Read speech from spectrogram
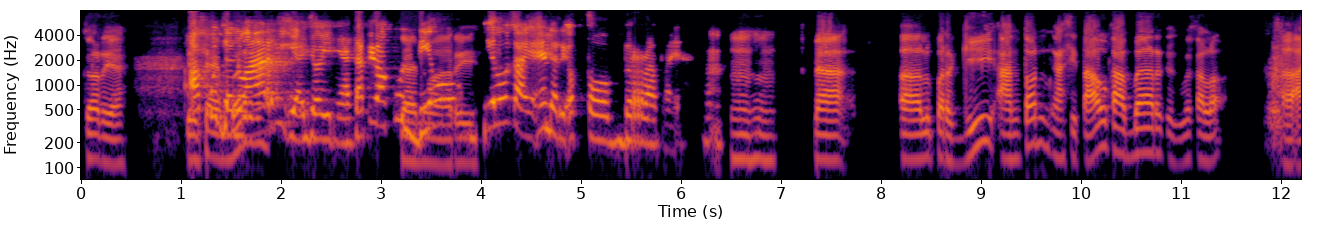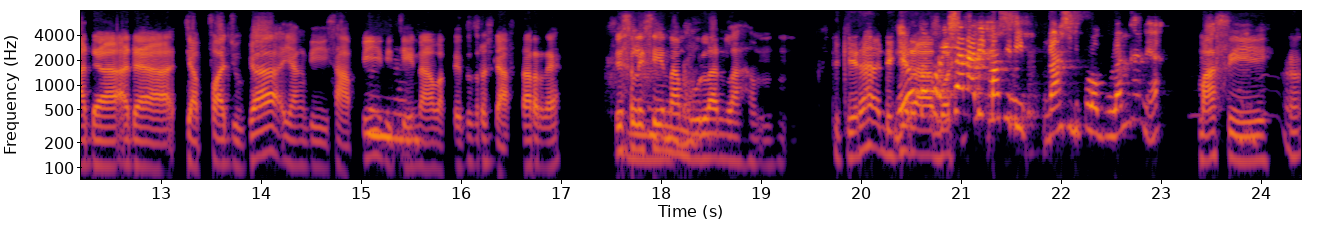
Kor ya. Aku Januari ya joinnya, tapi aku deal Januari. deal kayaknya dari Oktober apa ya. Mhm. Nah, eh, lu pergi, Anton ngasih tahu kabar ke gue kalau eh, ada ada Java juga yang di Sapi di Mhm. Cina waktu itu terus daftar ya. Jadi selisih Mhm. enam bulan lah. Dikira Ya dikira waktu bos Risan Adit masih di masih di Pulau Bulan kan ya? Masih. Eh,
